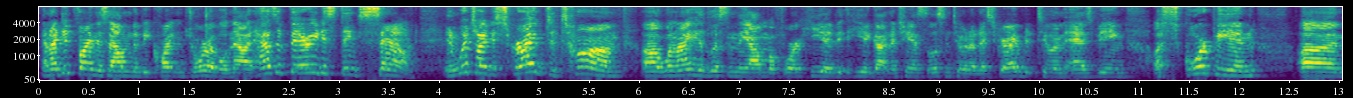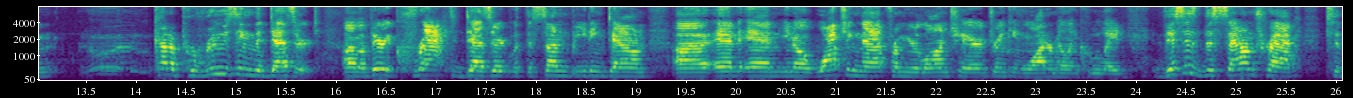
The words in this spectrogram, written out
and I did find this album to be quite enjoyable. Now it has a very distinct sound, in which I described to Tom uh, when I had listened to the album before he had he had gotten a chance to listen to it. I described it to him as being a scorpion. Um, kind of perusing the desert, um, a very cracked desert with the sun beating down, uh, and and you know watching that from your lawn chair, drinking watermelon Kool Aid. This is the soundtrack to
